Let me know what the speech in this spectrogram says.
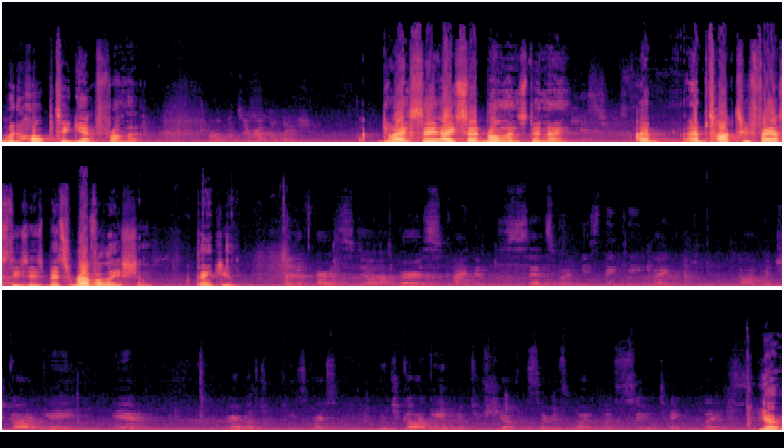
would hope to get from it? Romans or Revelation? Do I say, I said Romans, didn't I? I've, I've talked too fast these days, but it's Revelation. Thank you. Yeah.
